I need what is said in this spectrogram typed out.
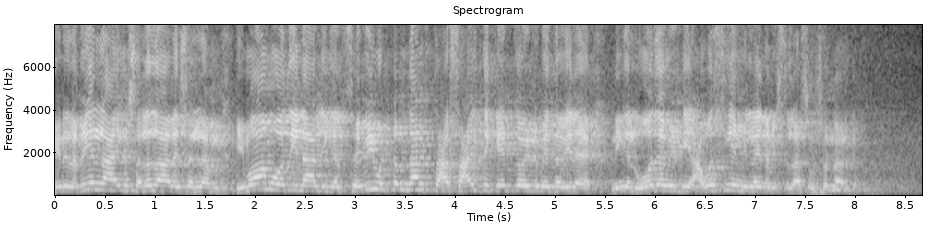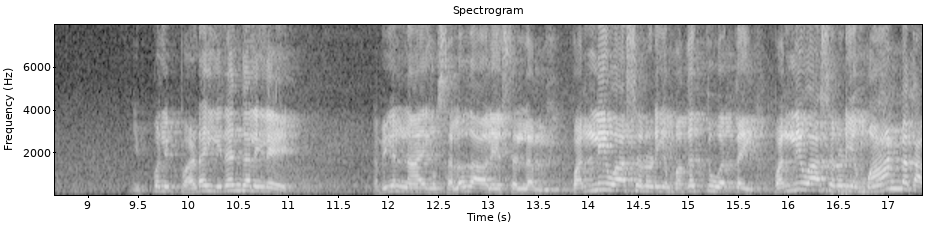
என்று நபிகள் நாயகம் சல்லா அலைஹி செல்லம் இமாம் ஓதினால் நீங்கள் செவி மட்டும் தான் சாய்த்து கேட்க வேண்டுமே தவிர நீங்கள் ஓத வேண்டிய அவசியம் இல்லை நபி ஸல்லல்லாஹு சொன்னார்கள். இப்படி பட இடங்களிலே நபிகள் நாயகம் ஸல்லல்லாஹு அலைஹி செல்லம் பள்ளிவாசலுடைய மகத்துவத்தை பள்ளிவாசலுடைய மாண்பை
